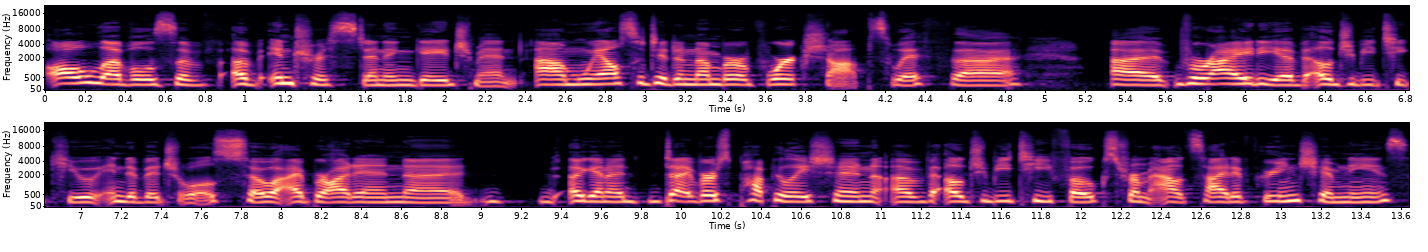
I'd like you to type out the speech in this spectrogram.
all levels of of interest and engagement. Um, we also did a number of workshops with a variety of LGBTQ individuals. So I brought in, uh, again, a diverse population of LGBT folks from outside of Green Chimneys.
